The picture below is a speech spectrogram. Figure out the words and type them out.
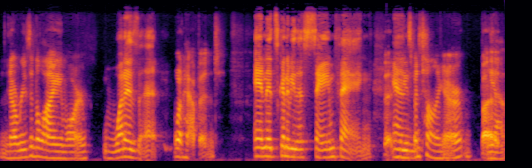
no reason to lie anymore What is it? what happened And it's going to be the same thing. that he's been telling her but yeah.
